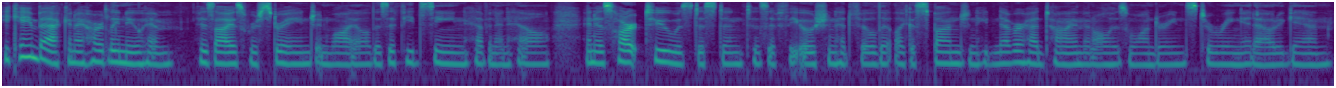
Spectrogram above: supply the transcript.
He came back, and I hardly knew him. His eyes were strange and wild, as if he'd seen heaven and hell, and his heart, too, was distant, as if the ocean had filled it like a sponge, and he'd never had time in all his wanderings to wring it out again.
